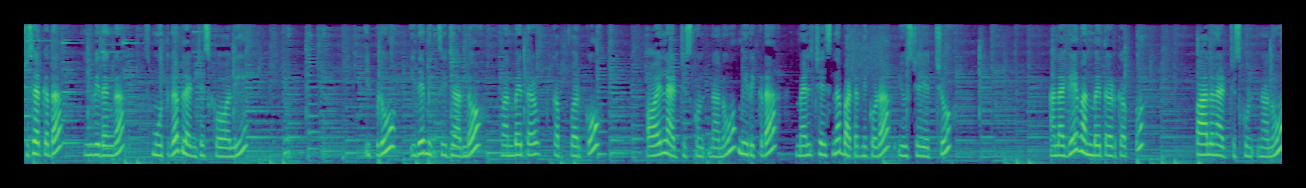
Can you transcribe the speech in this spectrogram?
చూసారు కదా? ఈ విధంగా స్మూత్గా బ్లెండ్ చేసుకోవాలి. ఇప్పుడు ఇదే మిక్సీ జార్లో వన్ బై థర్డ్ కప్ వరకు ఆయిల్ని యాడ్ చేసుకుంటున్నాను. మీరు ఇక్కడ మెల్ట్ చేసిన బటర్ని కూడా యూస్ చేయొచ్చు. అలాగే వన్ బై థర్డ్ కప్ పాలను యాడ్ చేసుకుంటున్నాను.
